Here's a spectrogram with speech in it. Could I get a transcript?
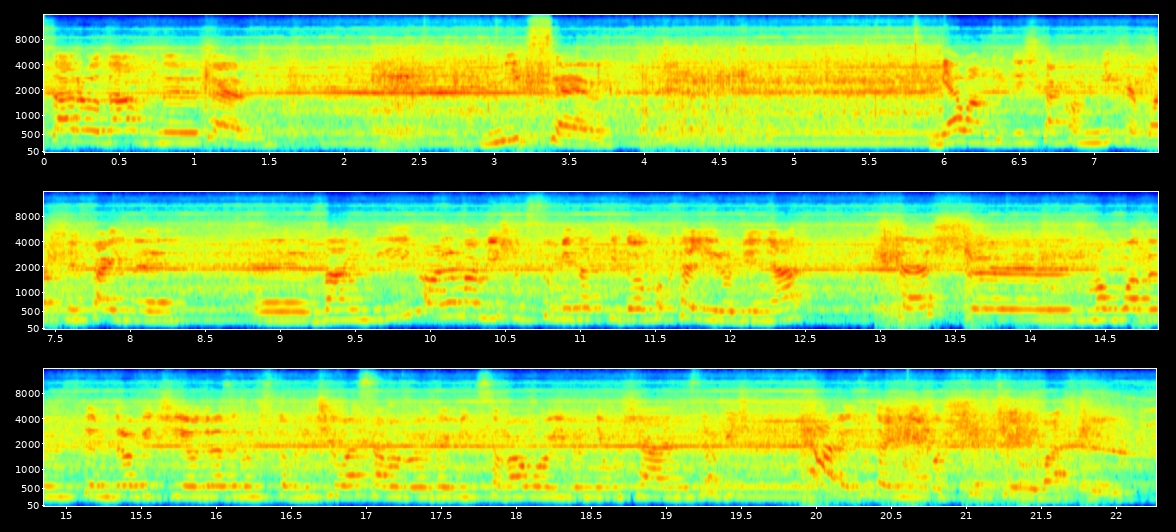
starodawny ten mikser. Miałam kiedyś taką michę właśnie fajny yy, w Anglii, no ale mam jeszcze w sumie taki do koktajli robienia. Też yy, mogłabym w tym zrobić i od razu bym wszystko wrzuciła, samo by wymiksowało i bym nie musiała nic robić, no, ale tutaj mi jakoś szybciej i łatwiej.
